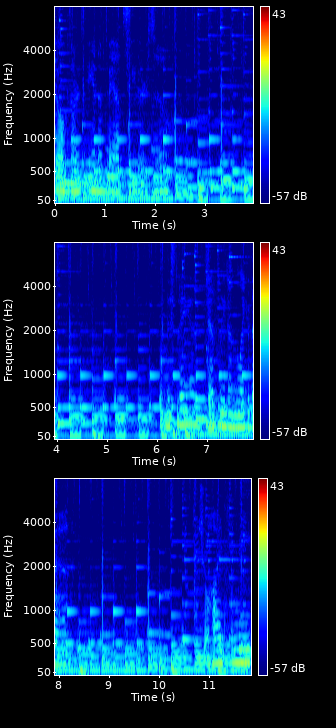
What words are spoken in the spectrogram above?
dogs aren't fan of baths either, so. Miss Leia definitely doesn't like a bath. She'll hide from me.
